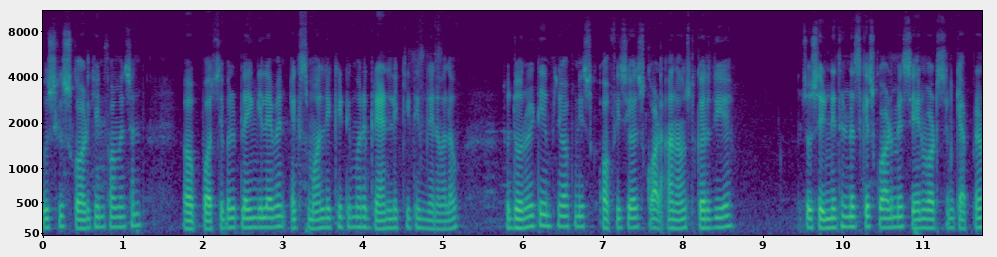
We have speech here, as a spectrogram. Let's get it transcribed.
उसकी स्क्वाड की इन्फॉर्मेशन पॉसिबल प्लेइंग इलेवन एक स्मॉल लीग की टीम और ग्रैंड लीग की टीम देने वाला हूँ। तो दोनों ही टीम्स ने अपनी ऑफिशियल स्क्वाड अनाउंस कर दी है। सो सिडनी थंडर्स के स्क्वाड में Shane Watson captain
